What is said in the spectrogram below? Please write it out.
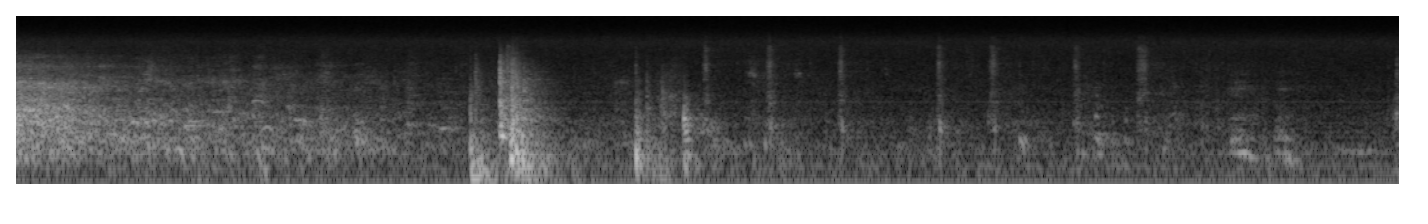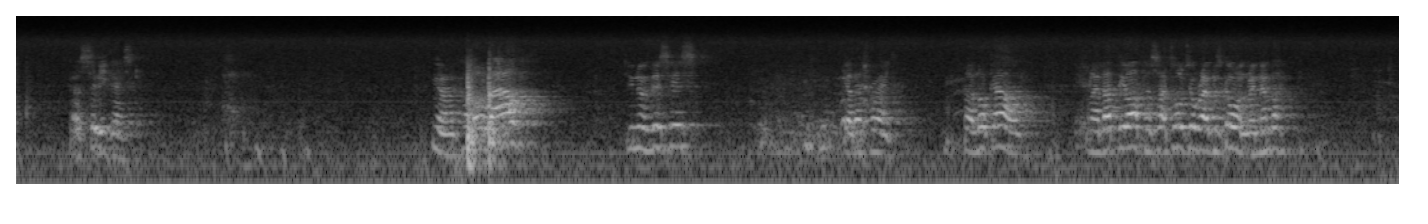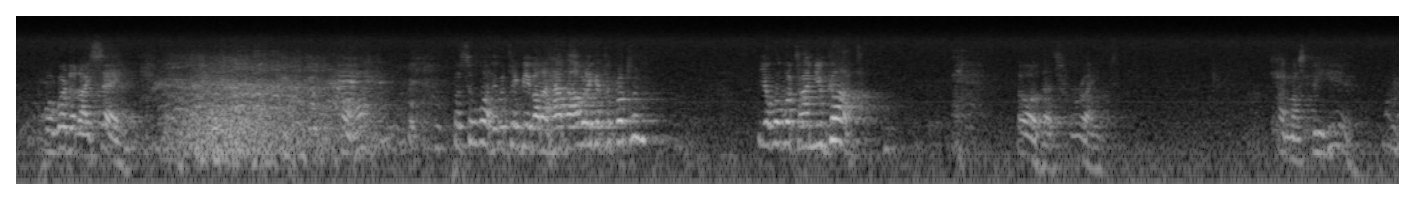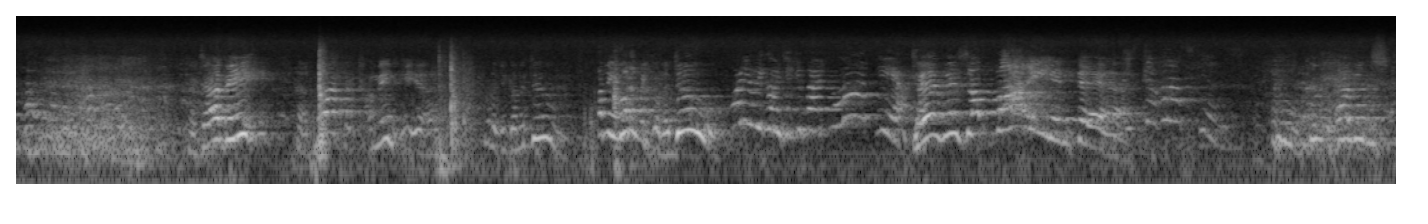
A city desk. Yeah, hello, Al. Do you know who this is? Yeah, that's right. Now, look, Al, when I left the office, I told you where I was going, remember? Well, where did I say? Oh, Well, so what? It would take me about a half hour to get to Brooklyn? Yeah, well, what time you got? Oh, that's right. I must be here. Abby! Martha, come in here. What are we going to do? I mean, what are we going to do? What are we going to do about what, dear? There is a body in there! Mr. Hoskins. Oh, good heavens.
